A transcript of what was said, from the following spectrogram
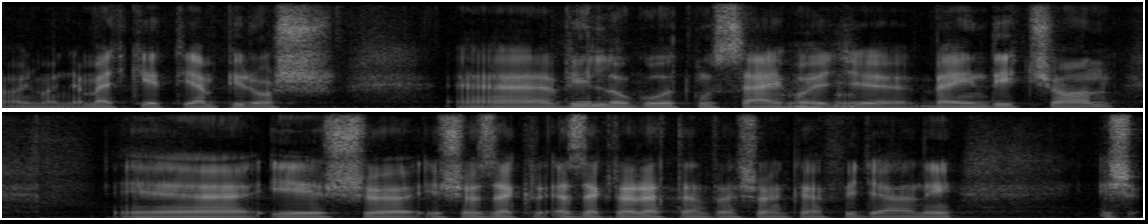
hogy mondjam, egy-két ilyen piros villogót muszáj, uh-huh. hogy beindítson, és, és ezekre, ezekre rettentesen kell figyelni. És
